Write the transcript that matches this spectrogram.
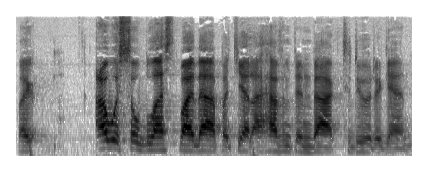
Like, I was so blessed by that, but yet I haven't been back to do it again.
